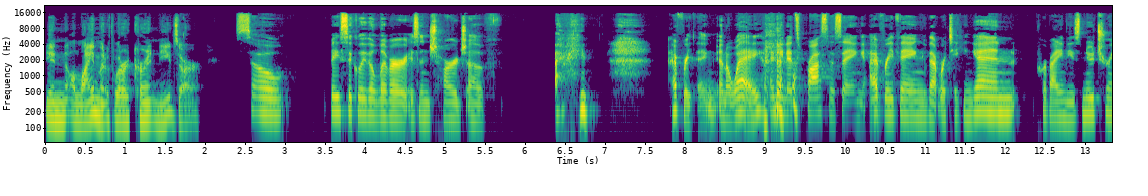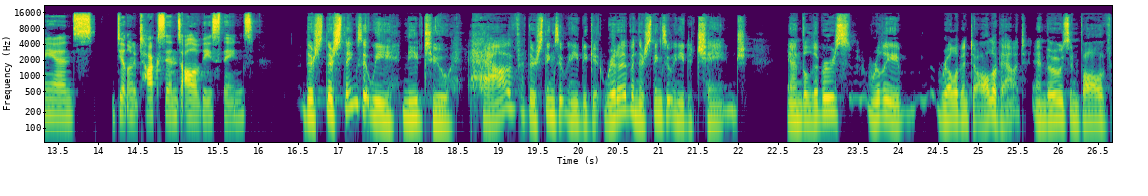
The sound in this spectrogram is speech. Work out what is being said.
in alignment with what our current needs are. So basically the liver is in charge of I mean everything in a way. I mean it's processing everything that we're taking in, providing these nutrients, dealing with toxins, all of these things there's there's things that we need to have there's things that we need to get rid of and there's things that we need to change. And the liver's really relevant to all of that. And those involve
